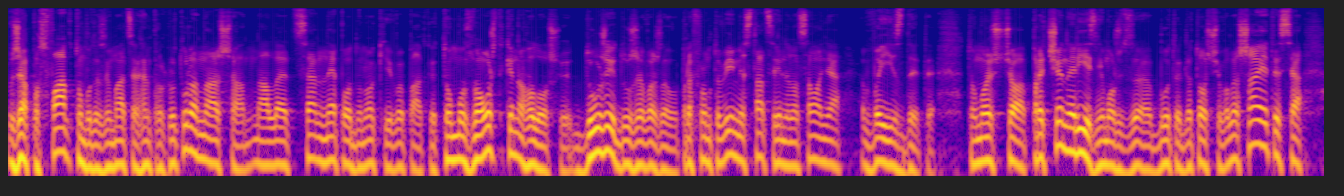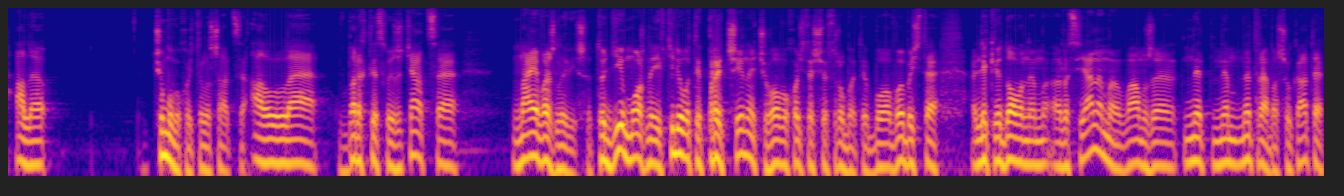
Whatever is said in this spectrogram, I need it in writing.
вже постфактум буде займатися генпрокуратура наша, але це не поодинокі випадки. Тому знову ж таки наголошую, дуже і дуже важливо прифронтові міста цивільне населення виїздити, тому що причини різні можуть з- бути для того, що ви лишаєтеся, але чому ви хочете лишатися? Але вберегти своє життя це. Найважливіше тоді можна і втілювати причини, чого ви хочете щось робити. Бо, вибачте, ліквідованим росіянами вам вже не, не, не треба шукати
